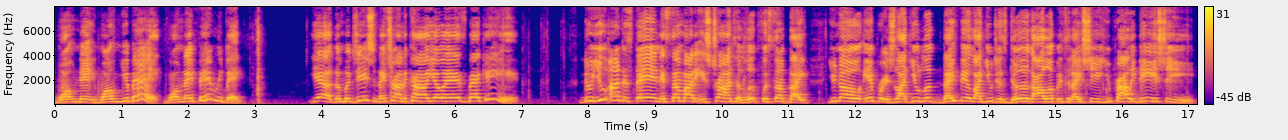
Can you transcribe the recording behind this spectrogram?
Wanting, that, wanting you back. Wanting their family back. Yeah, the magician. They trying to call your ass back in. Do you understand that somebody is trying to look for something like, you know, Empress, like you look, they feel like you just dug all up into that shit. You probably did shit.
